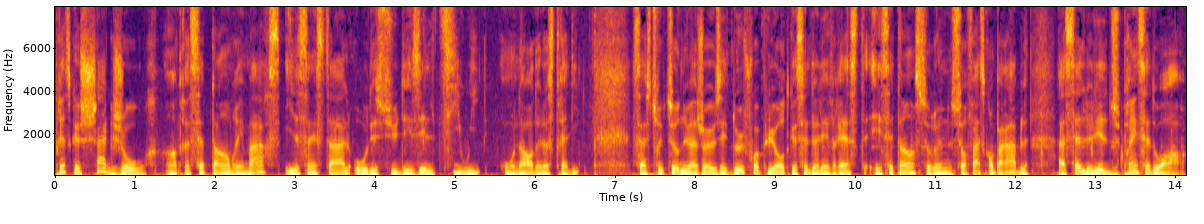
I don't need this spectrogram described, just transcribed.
Presque chaque jour, entre septembre et mars, il s'installe au-dessus des îles Tiwi, au nord de l'Australie. Sa structure nuageuse est deux fois plus haute que celle de l'Everest et s'étend sur une surface comparable à celle de l'île du Prince-Édouard.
